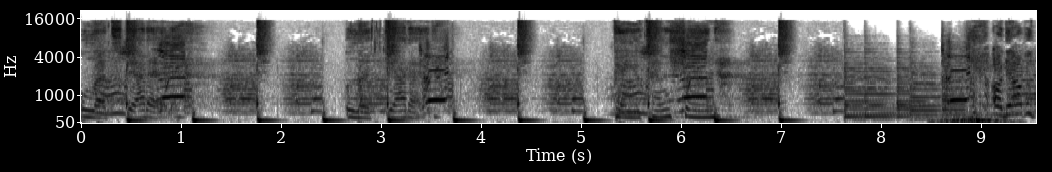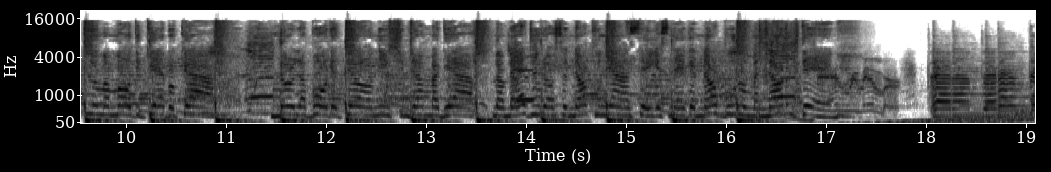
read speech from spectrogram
Let's get it. Let's get it. Pay attention. 얼어붙으면 못 이겨볼까 놀라보려던 이 심장 말야 맘에 들어서 너 그냥 say yes 내가 너 부르면 너는 땡날 노리는 내눈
